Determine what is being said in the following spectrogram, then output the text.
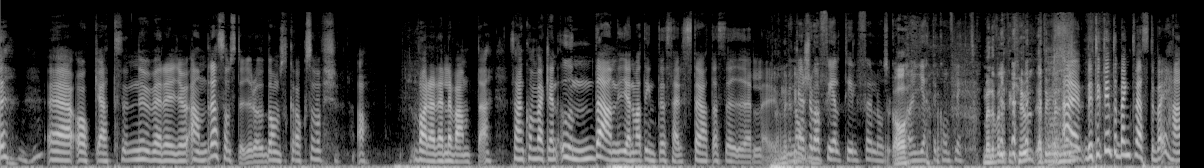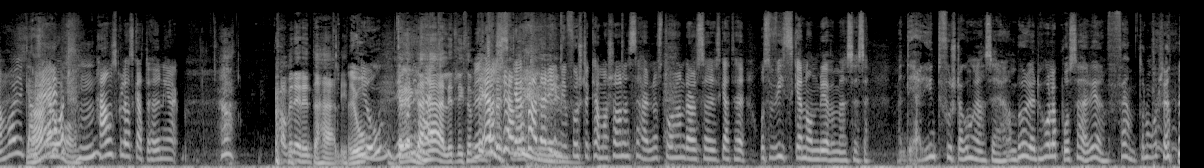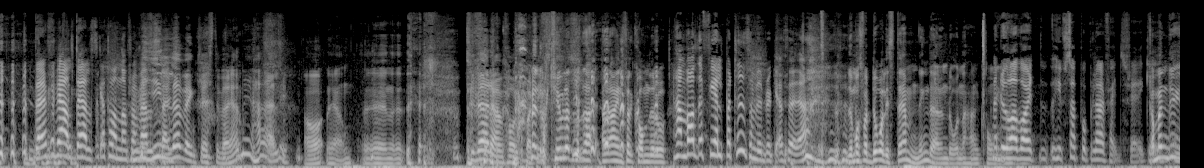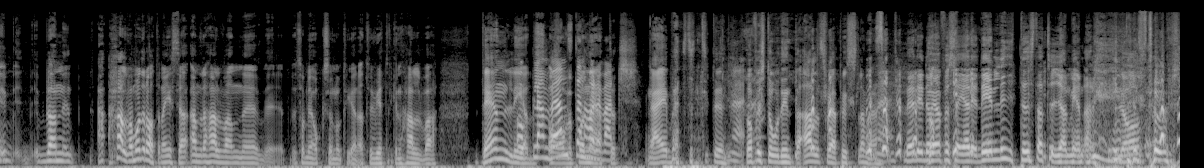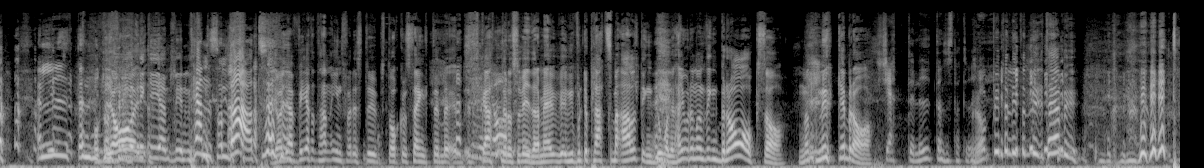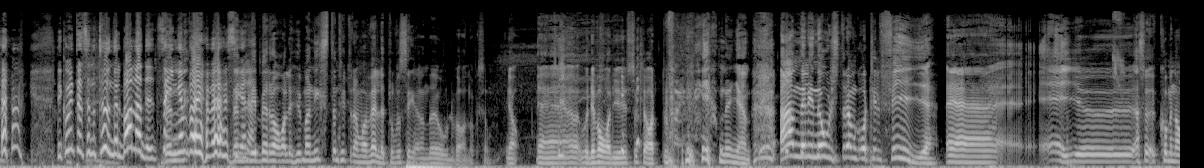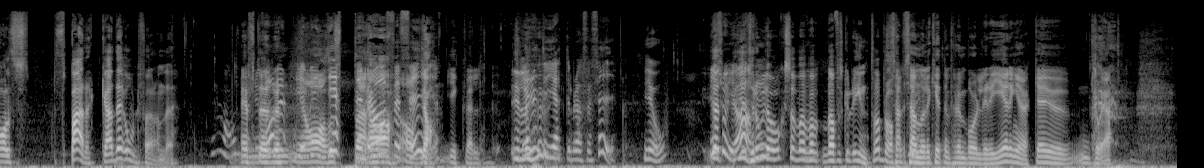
Eh, och att nu är det ju andra som styr och de ska också vara, ja, vara relevanta. Så han kom verkligen undan genom att inte så här stöta sig eller någon. Kanske var fel tillfälle att skapa Ja. en jättekonflikt. Men det var lite kul. Jag tycker det var Nej, det tyckte inte Bengt Westerberg. Han var ju ganska Nej. hårt. Mm. Han skulle ha skattehöjningar. Ja men är det inte härligt? Jo, Jo, Det är inte är härligt liksom? Vi älskar- bara där inne i första kammarsalen så här. Nu står han där och säger skatter och så viskar någon bredvid mig och säger så här, Men det är ju inte första gången han säger. Han började hålla på så här redan för 15 år sedan. Därför vi alltid älskat honom från Vi vänster. gillar Bengt Westerberg, han är härlig. Ja, det är han. Eh, Tyvärr är han Men det var folkpartist. kul att Re- Reinfeldt kom där och Han valde fel parti som vi brukar säga. det måste vara dålig stämning där ändå när han kom. Men du har varit hyfsat populär faktiskt Fredrik. Ja men det ju bland halva Moderaterna gissar jag, andra halvan eh, som jag också noterat, vi vet vilken halva den leds Och bland av vänstern på har det nätet. varit- Nej, vänstern tyckte, Nej. de förstod inte alls vad jag pysslar med. Nej det är då jag får säga det, det är en liten staty han menar, inte Ja. en stor. En liten Och jag, Fredrik egentligen tennsoldat. ja, jag vet att han införde stupstock och sänkte skatter och så vidare men vi får inte plats med allting dåligt. Han gjorde någonting bra också. Något mycket bra. Jätteliten staty. Ja, pytteliten by- Täby. Det går inte ens en tunnelbana dit så Den- ingen börjar behöva se Den den. liberale humanisten tyckte den var väldigt provocerande ordval också. Ja, eh, och det var det ju såklart meningen. Anneli Nordström går till Fi. Eh, är ju alltså Kommunals sparkade ordförande. Ja, Efter- det var väl, det Ja, jättebra ja, för Fi. ja. gick väl. Är det inte jättebra för Fi? Jo. det tror jag. Det tror jag också. Var, var, varför skulle det inte vara bra för Fi? Sannolikheten för en borgerlig regering ökar ju, tror jag.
